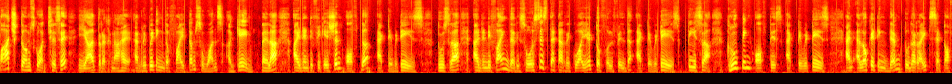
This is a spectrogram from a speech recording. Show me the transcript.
पांच terms को अच्छे से याद रखना है. I'm repeating the five terms once again. पहला, identification of the activities. दूसरा, identifying the resources that are required to fulfill the activities. तीसरा, grouping of these activities and allocating them to the right set of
